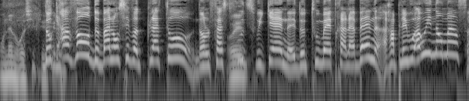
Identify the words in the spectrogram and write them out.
On aime recycler. Donc avant de balancer votre plateau dans le fast-food Oui. ce week-end et de tout mettre à la benne, rappelez-vous, ah oui, non mince,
